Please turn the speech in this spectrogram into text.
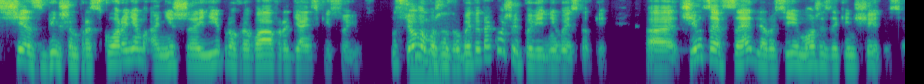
ще з більшим прискоренням, аніж е, її програвав Радянський Союз. Ну, з цього можна зробити також відповідні висновки. А, чим це все для Росії може закінчитися?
